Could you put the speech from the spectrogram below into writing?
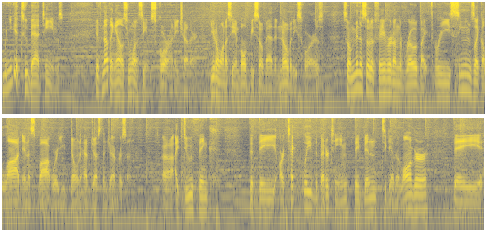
When you get two bad teams, if nothing else, you want to see them score on each other. You don't want to see them both be so bad that nobody scores. So Minnesota favored on the road by three seems like a lot in a spot where you don't have Justin Jefferson. Uh, I do think that they are technically the better team. They've been together longer. They,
